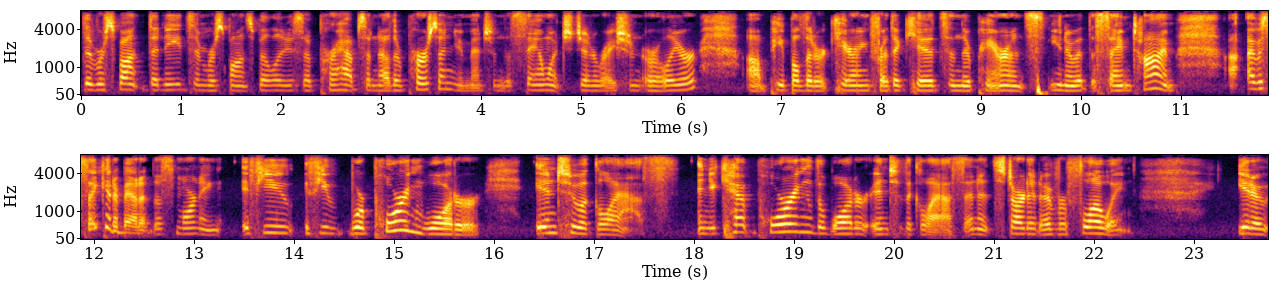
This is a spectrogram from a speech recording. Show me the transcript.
the response the needs and responsibilities of perhaps another person. You mentioned the sandwich generation earlier um, people that are caring for the kids and their parents you know at the same time. I was thinking about it this morning. If you if you were pouring water into a glass and you kept pouring the water into the glass and it started overflowing you know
